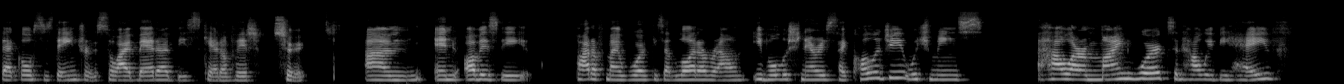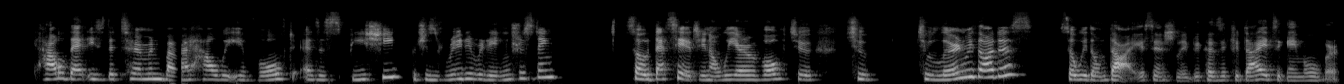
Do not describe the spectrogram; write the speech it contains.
that ghost is dangerous so i better be scared of it too um and obviously part of my work is a lot around evolutionary psychology which means how our mind works and how we behave how that is determined by how we evolved as a species which is really really interesting so that's it you know we are evolved to to to learn with others so we don't die essentially because if you die it's a game over.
